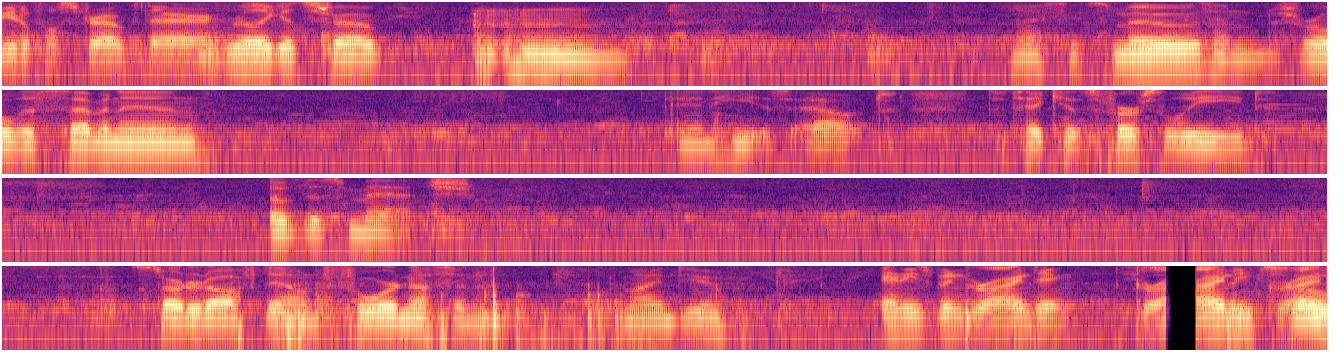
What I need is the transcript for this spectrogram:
Beautiful stroke there. Really good stroke. nice and smooth, and just roll this seven in. And he is out to take his first lead of this match. Started off down four nothing, mind you. And he's been grinding, grinding, grinding, slowly-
